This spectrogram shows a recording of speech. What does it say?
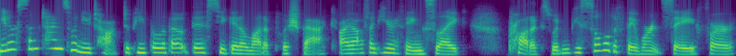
you know sometimes when you talk to people about this you get a lot of pushback. I often hear things like products wouldn't be sold if they weren't safe or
